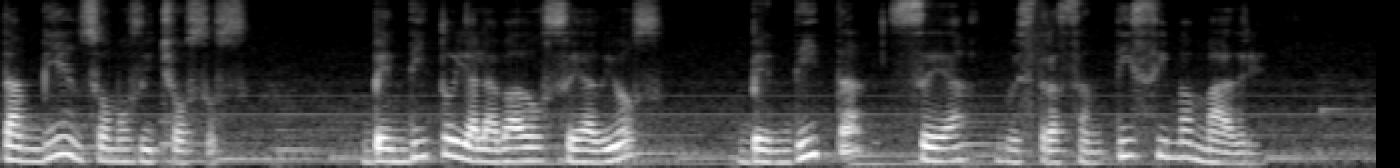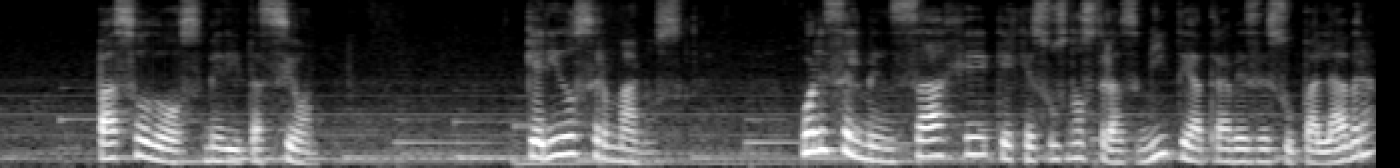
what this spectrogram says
también somos dichosos. Bendito y alabado sea Dios, bendita sea nuestra Santísima Madre. Paso 2. Meditación. Queridos hermanos, ¿cuál es el mensaje que Jesús nos transmite a través de su palabra?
